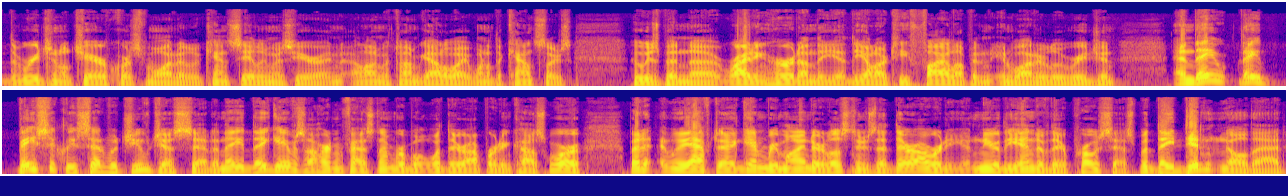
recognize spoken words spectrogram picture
the regional chair, of course, from Waterloo, Ken Seiling, was here, and along with Tom Galloway, one of the councillors who has been uh, riding herd on the uh, the LRT file up in, in Waterloo region, and they they basically said what you've just said, and they, they gave us a hard and fast number about what their operating costs were. But we have to again remind our listeners that they're already near the end of their process, but they didn't know that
